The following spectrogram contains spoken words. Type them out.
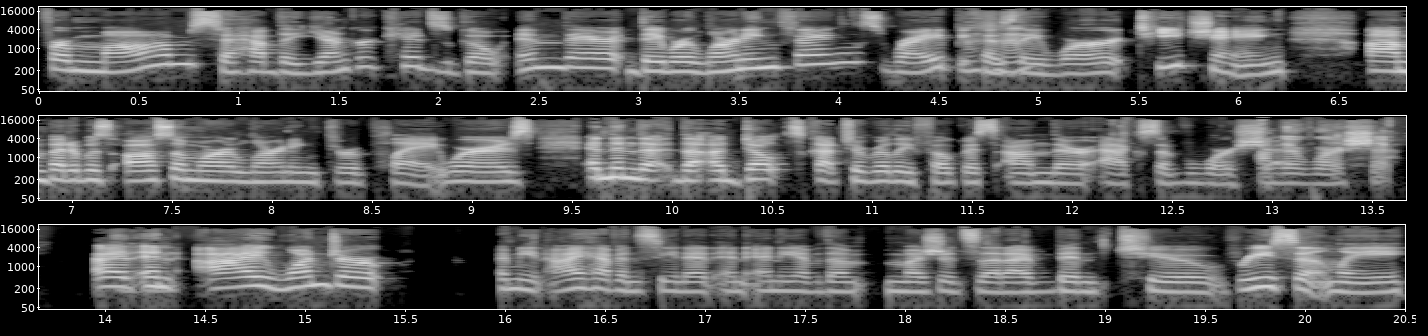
for moms to have the younger kids go in there. They were learning things, right? Because mm-hmm. they were teaching, um, but it was also more learning through play. Whereas, and then the the adults got to really focus on their acts of worship. On their worship and, and I wonder I mean, I haven't seen it in any of the masjids that I've been to recently.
